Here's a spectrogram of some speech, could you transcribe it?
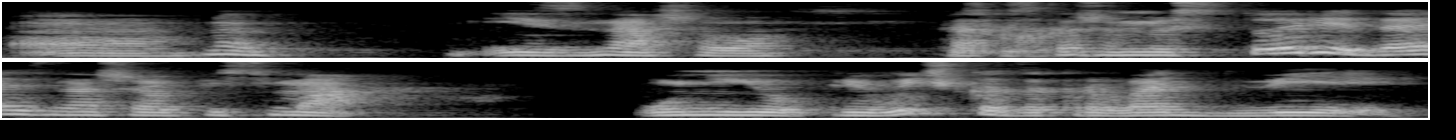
а, ну, из нашего, так Письма. скажем, истории, да, из нашего письма, у нее привычка закрывать двери.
